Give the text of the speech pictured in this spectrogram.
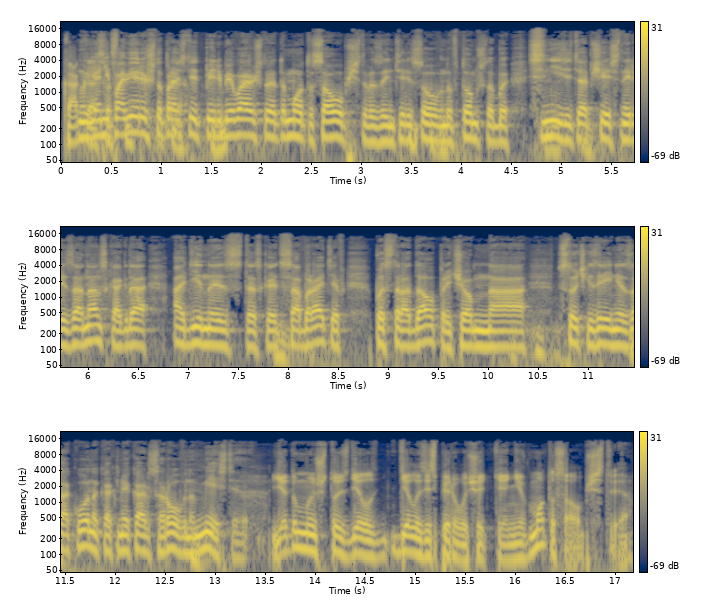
как... Ну, я не поверю, что, простите, перебиваю, что это мотосообщество заинтересовано в том, чтобы снизить общественный резонанс, когда один из, так сказать, собратьев пострадал, причем на, с точки зрения закона, как мне кажется, ровном месте. Я думаю, что сделать, дело здесь в первую очередь не в мотосообществе,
